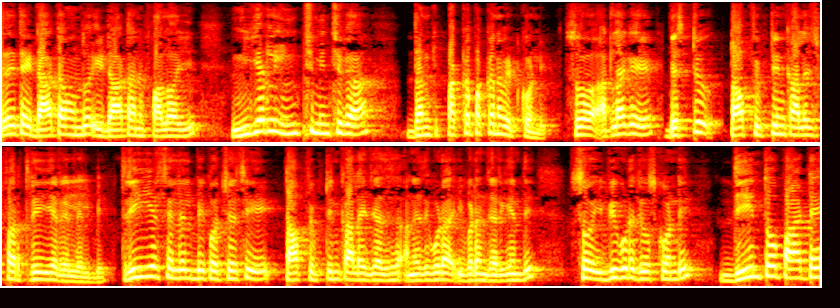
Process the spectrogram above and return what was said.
ఏదైతే ఈ డాటా ఉందో ఈ డాటాని ఫాలో అయ్యి నియర్లీ ఇంచుమించుగా దానికి పక్క పక్కన పెట్టుకోండి. సో అట్లాగే best top fifteen college for three year LLB three years ఎల్ఎల్బికి వచ్చేసి టాప్ ఫిఫ్టీన్ కాలేజెస్ అనేది కూడా ఇవ్వడం జరిగింది. సో ఇవి కూడా చూసుకోండి. దీంతో పాటే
